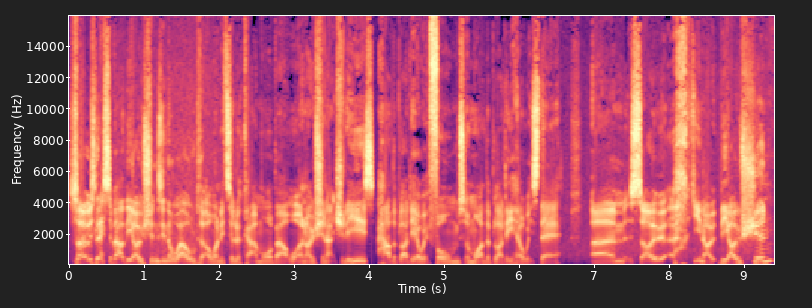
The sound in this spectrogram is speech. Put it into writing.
So it was less about the oceans in the world that I wanted to look at and more about what an ocean actually is, how the bloody hell it forms, and why the bloody hell it's there. Um, so, you know, the ocean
